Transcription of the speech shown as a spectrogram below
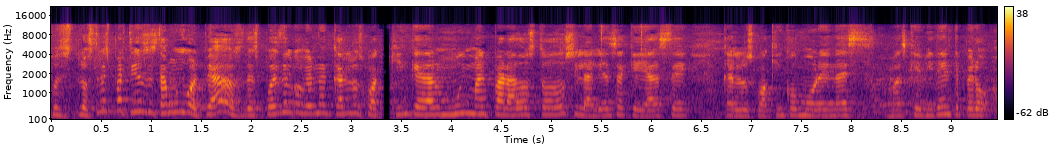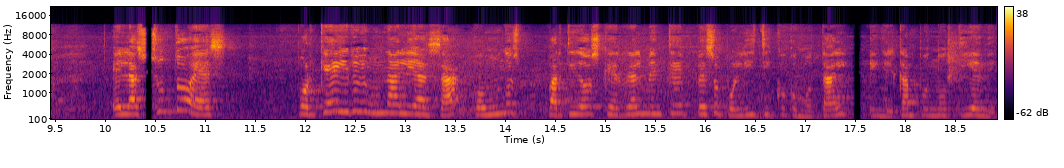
pues los tres partidos están muy golpeados. Después del gobierno de Carlos Joaquín quedaron muy mal parados todos y la alianza que hace Carlos Joaquín con Morena es más que evidente. Pero el asunto es, ¿por qué ir en una alianza con unos partidos que realmente peso político como tal en el campo no tiene?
